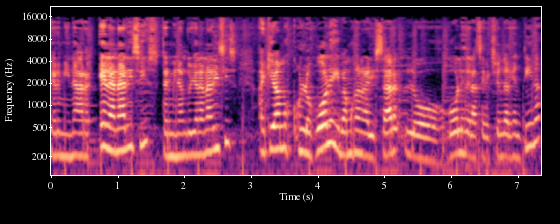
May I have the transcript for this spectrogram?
terminar el análisis, terminando ya el análisis, aquí vamos con los goles y vamos a analizar los goles de la selección de Argentina.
